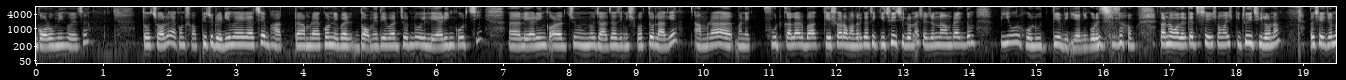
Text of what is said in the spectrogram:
গরমই হয়ে যায়। তো চলো, এখন সব কিছু রেডি হয়ে গেছে। ভাতটা আমরা এখন এবার দমে দেওয়ার জন্য ওই লেয়ারিং করছি। লেয়ারিং করার জন্য যা যা জিনিসপত্র লাগে। আমরা মানে ফুড কালার বা কেশর আমাদের কাছে কিছুই ছিল না, সেজন্য আমরা একদম পিওর হলুদ দিয়ে বিরিয়ানি করেছিলাম। কারণ আমাদের কাছে সেই সময় কিছুই ছিল না। তো সেই জন্য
